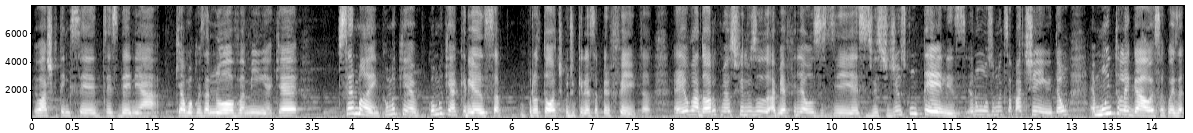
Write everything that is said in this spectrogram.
Eu acho que tem que ser esse DNA, que é uma coisa nova minha, que é ser mãe. Como que é, como que é a criança, o protótipo de criança perfeita? É, eu adoro que meus filhos, a minha filha use esses vestidinhos com tênis. Eu não uso muito sapatinho. Então, é muito legal essa coisa,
